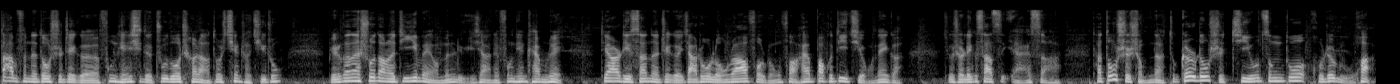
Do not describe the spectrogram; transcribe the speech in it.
大部分的都是这个丰田系的诸多车辆都是牵扯其中。比如刚才说到了第一位，我们捋一下，那丰田凯美瑞，第二、第三的这个亚洲龙、RAV4 荣放，还有包括第九那个就是雷克萨斯 ES 啊，它都是什么呢？都根儿都是机油增多或者乳化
